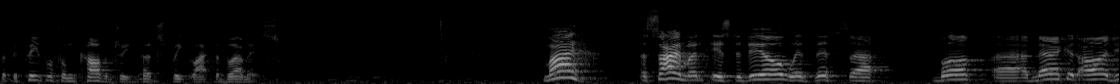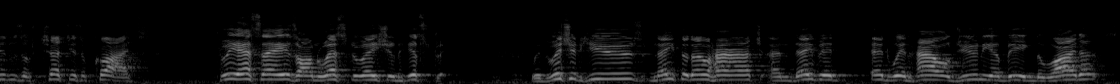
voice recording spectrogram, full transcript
But the people from Coventry don't speak like the Brummies. My assignment is to deal with this uh, book, uh, American Origins of Churches of Christ, three essays on restoration history, with Richard Hughes, Nathan O. Hatch, and David Edwin Howell Jr. being the writers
